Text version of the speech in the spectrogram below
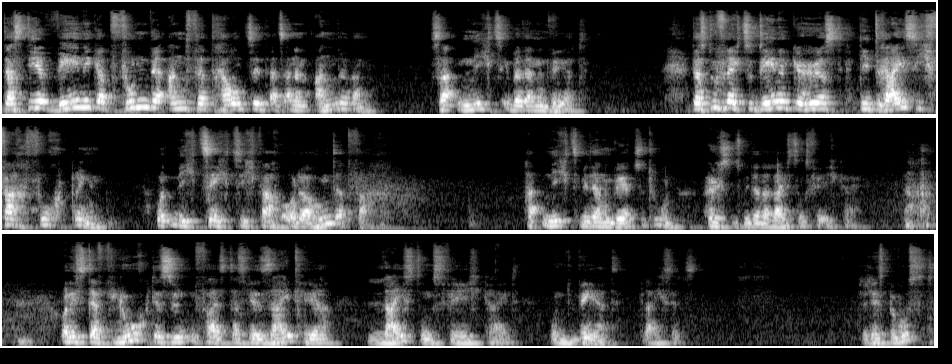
Dass dir weniger Pfunde anvertraut sind als einem anderen, sagt nichts über deinen Wert. Dass du vielleicht zu denen gehörst, die 30-fach Frucht bringen und nicht 60-fach oder 100-fach, hat nichts mit deinem Wert zu tun, höchstens mit deiner Leistungsfähigkeit. Und ist der Fluch des Sündenfalls, dass wir seither Leistungsfähigkeit und Wert gleichsetzen. Ist euch das bewusst?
